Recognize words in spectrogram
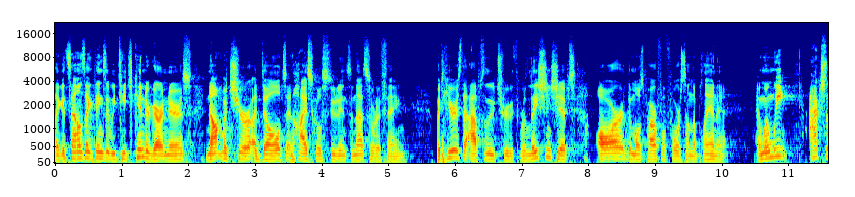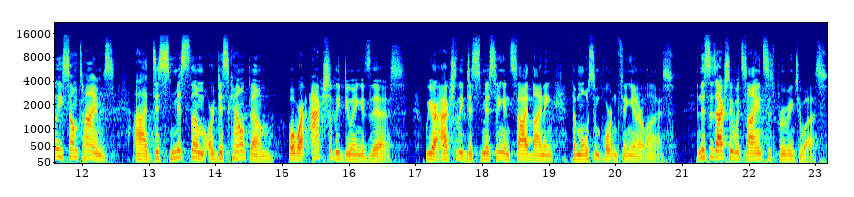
Like it sounds like things that we teach kindergartners, not mature adults and high school students and that sort of thing. But here's the absolute truth relationships are the most powerful force on the planet. And when we actually sometimes uh, dismiss them or discount them, what we're actually doing is this we are actually dismissing and sidelining the most important thing in our lives. And this is actually what science is proving to us.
